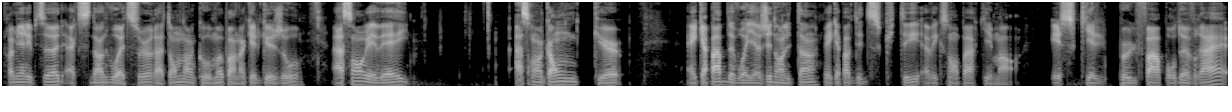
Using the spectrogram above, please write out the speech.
Premier épisode, accident de voiture. Elle tombe dans le coma pendant quelques jours. À son réveil, elle se rend compte qu'elle est capable de voyager dans le temps puis elle est capable de discuter avec son père qui est mort. Est-ce qu'elle peut le faire pour de vrai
